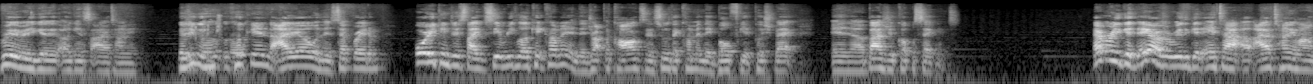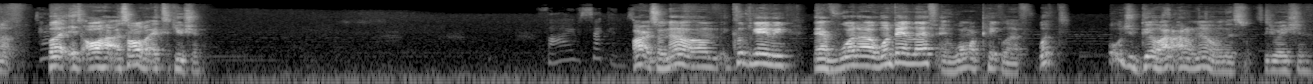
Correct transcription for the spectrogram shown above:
Really really good against Io Tiny. Because you can hook, hook in the IO and then separate them, or you can just like see a relocate coming and then drop the cogs, and as soon as they come in, they both get pushed back and uh, buys you a couple seconds. They're really good. They are a really good anti Io Tiny lineup, but it's all it's all about execution. Five seconds. All right, so now um, Eclipse Gaming they have one uh one band left and one more pick left. What what would you go? I, I don't know in this situation.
